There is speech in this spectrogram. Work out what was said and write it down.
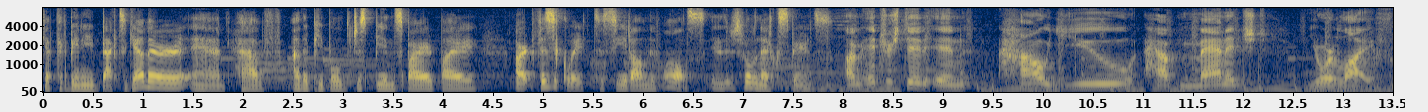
get the community back together and have other people just be inspired by art physically to see it on the walls. It's really an experience. I'm interested in how you have managed your life,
